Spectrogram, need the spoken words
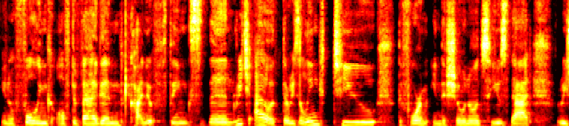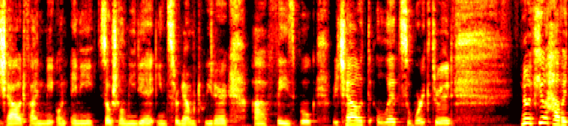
you know, falling off the wagon kind of things, then reach out. There is a link to the form in the show notes. Use that. Reach out. Find me on any social media, Instagram, Twitter, uh, Facebook. Reach out. Let's work through it. You know, if you have a,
